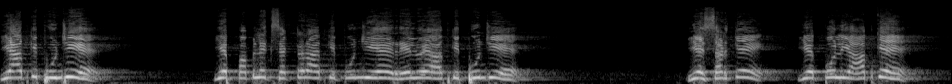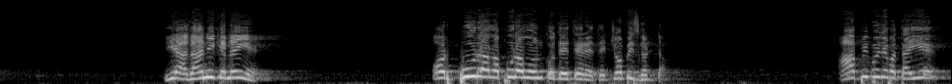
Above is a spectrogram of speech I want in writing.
यह आपकी पूंजी है। यह पब्लिक सेक्टर आपकी पूंजी है रेलवे आपकी पूंजी है। ये सड़कें, ये पुल ये आपके हैं। ये अदानी के नहीं है। और पूरा का पूरा वो उनको देते रहते चौबीस घंटा। आप ही मुझे बताइए,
